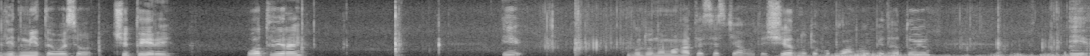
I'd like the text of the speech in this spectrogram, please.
відмітив ось 4 отвіри. І буду намагатися стягувати. Ще одну таку планку підготую. І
